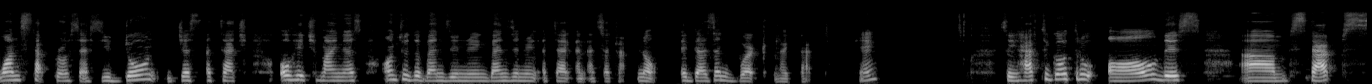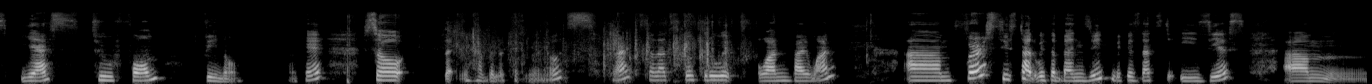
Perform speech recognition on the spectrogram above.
one step process. You don't just attach OH minus onto the benzene ring, benzene ring attack, and etc. No, it doesn't work like that. Okay. So you have to go through all these um, steps, yes, to form phenol. Okay. So let me have a look at your notes. Right. So let's go through it one by one. Um, first, you start with the benzene because that's the easiest. Um,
